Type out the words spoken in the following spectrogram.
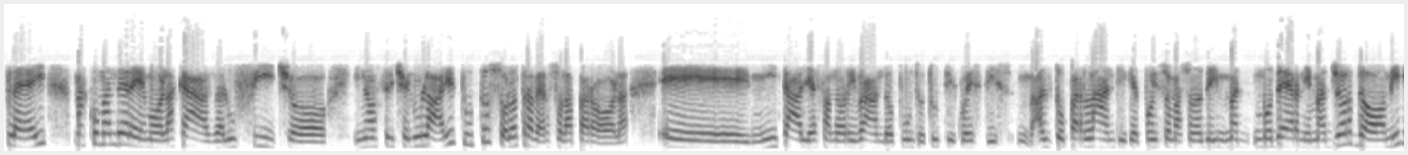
display, ma comanderemo la casa, l'ufficio, i nostri cellulari e tutto solo attraverso la parola. E in Italia stanno arrivando appunto tutti questi altoparlanti che poi insomma sono dei ma- moderni maggiordomi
